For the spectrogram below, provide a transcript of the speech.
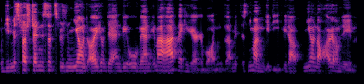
Und die Missverständnisse zwischen mir und euch und der NWO wären immer hartnäckiger geworden. Und damit ist niemandem gedient, weder mir noch eurem Leben.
